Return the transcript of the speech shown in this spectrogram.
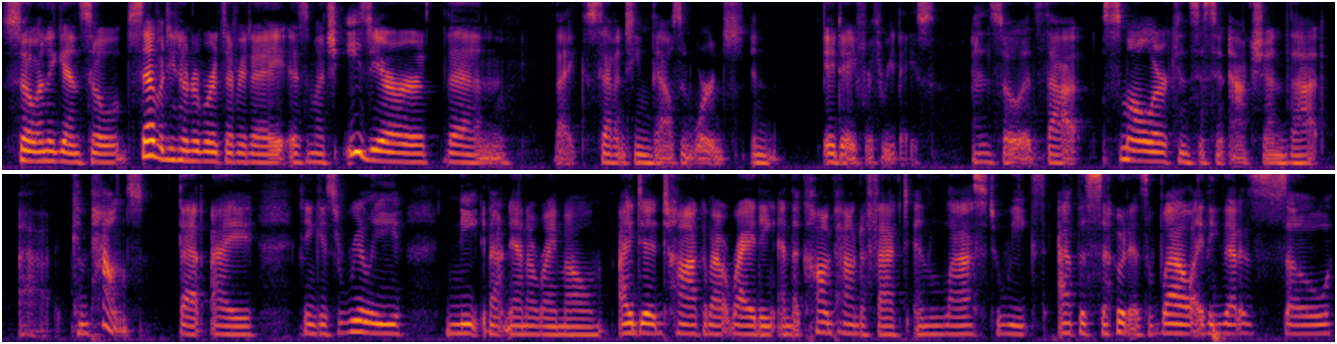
So, and again, so 1,700 words every day is much easier than like 17,000 words in a day for three days. And so it's that smaller, consistent action that uh, compounds that I think is really neat about NaNoWriMo. I did talk about writing and the compound effect in last week's episode as well. I think that is so,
